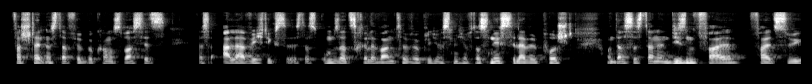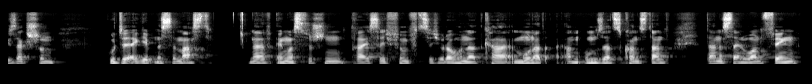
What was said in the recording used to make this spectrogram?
Verständnis dafür bekommst, was jetzt das Allerwichtigste ist, das Umsatzrelevante wirklich, was mich auf das nächste Level pusht. Und das ist dann in diesem Fall, falls du, wie gesagt, schon gute Ergebnisse machst, ne, irgendwas zwischen 30, 50 oder 100k im Monat an Umsatz konstant, dann ist dein One Thing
